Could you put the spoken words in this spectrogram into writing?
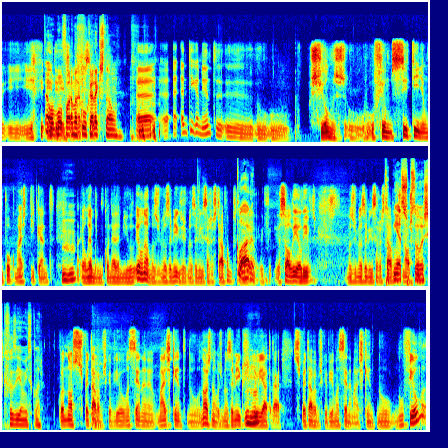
e, e, É uma boa forma de colocar a questão. Uh, uh, antigamente, uh, o, os filmes, o, o, filme se tinha um pouco mais de picante. Uhum. Eu lembro-me quando era miúdo, eu não, mas os meus amigos, os meus amigos arrastavam. Claro. Eu, eu, só lia livros, mas os meus amigos arrastavam. Tu conheces pessoas quando, que faziam isso, claro. Quando nós suspeitávamos que havia uma cena mais quente no. Nós não, os meus amigos uhum. e eu ia atrás, suspeitávamos que havia uma cena mais quente no, num filme,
